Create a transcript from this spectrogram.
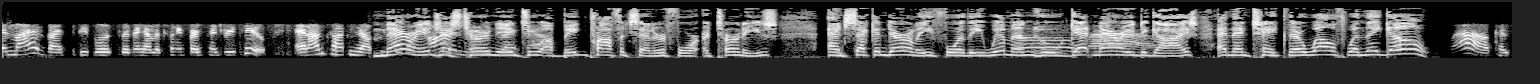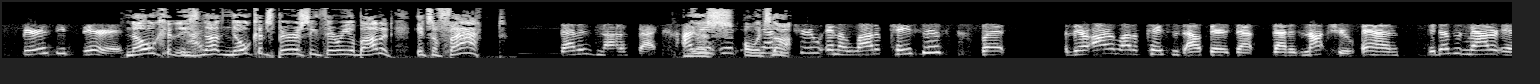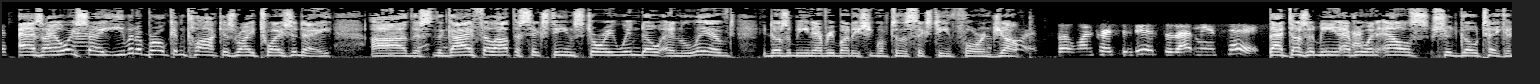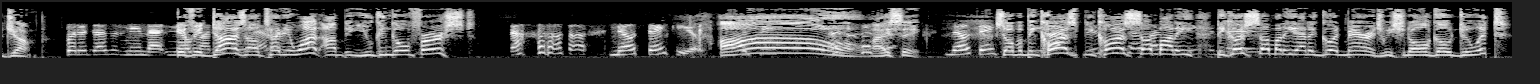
And my advice to people is living on the 21st century, too. And I'm talking about... Marriage has turned right into now. a big profit center for attorneys and secondarily for the women who Oh, get married to guys and then take their wealth when they go. Wow, conspiracy theorist. No, it's not no conspiracy theory about it. It's a fact. That is not a fact. I Yes. mean, it Oh, it's can not. be true in a lot of cases, but there are a lot of cases out there that that is not true. And it doesn't matter if... As I always say, even a broken clock is right twice a day. Uh, this the guy fell out the 16-story window and lived. It doesn't mean everybody should go up to the 16th floor and jump. Of course, but one person did, so that means, hey. That doesn't mean everyone else should go take a jump. But it doesn't mean that If it does, I'll tell you what, I'll, you can go first. no, thank you. Oh, I see. No, thank So, you. So, but because just because somebody because somebody had a good marriage, we should all go do it.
